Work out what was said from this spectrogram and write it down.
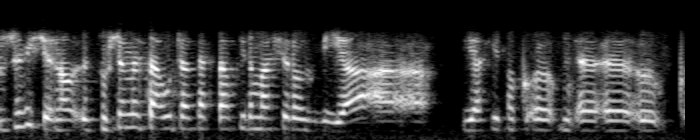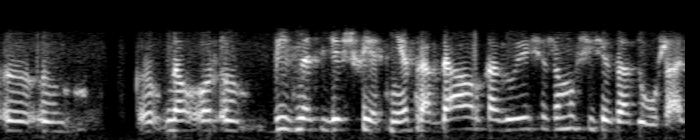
rzeczywiście, no słyszymy cały czas, jak ta firma się rozwija, a jakie to e, e, e, e, e, no, e, biznes idzie świetnie, prawda? Okazuje się, że musi się zadłużać.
